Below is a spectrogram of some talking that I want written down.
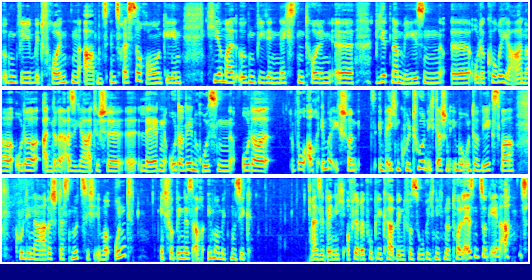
irgendwie mit Freunden abends ins Restaurant gehen, hier mal irgendwie den nächsten tollen äh, Vietnamesen äh, oder Koreaner oder andere asiatische äh, Läden oder den Russen oder wo auch immer ich schon, in welchen Kulturen ich da schon immer unterwegs war, kulinarisch, das nutze ich immer. Und ich verbinde es auch immer mit Musik. Also wenn ich auf der Republika bin, versuche ich nicht nur toll essen zu gehen abends,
